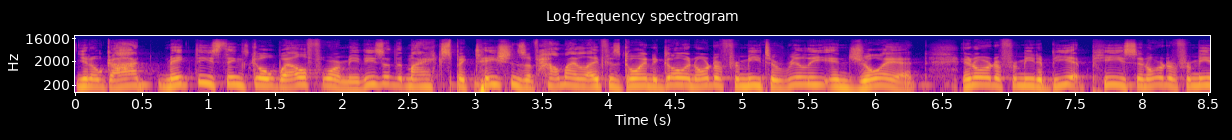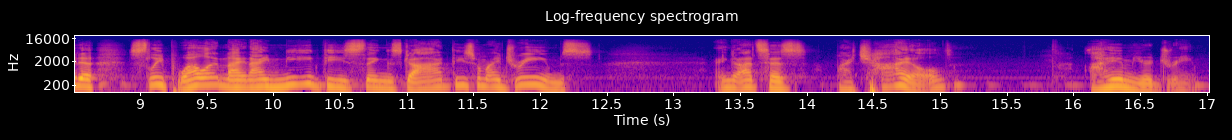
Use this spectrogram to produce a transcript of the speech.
you know, God, make these things go well for me. These are the, my expectations of how my life is going to go in order for me to really enjoy it, in order for me to be at peace, in order for me to sleep well at night. I need these things, God. These are my dreams. And God says, My child, I am your dream.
